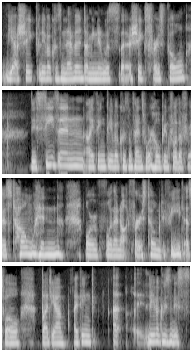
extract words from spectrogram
yeah, Schick, Leverkusen leveled. I mean, it was uh, first goal this season. I think Leverkusen fans were hoping for the first home win or for their not first home defeat as well. But yeah, I think uh, Leverkusen is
